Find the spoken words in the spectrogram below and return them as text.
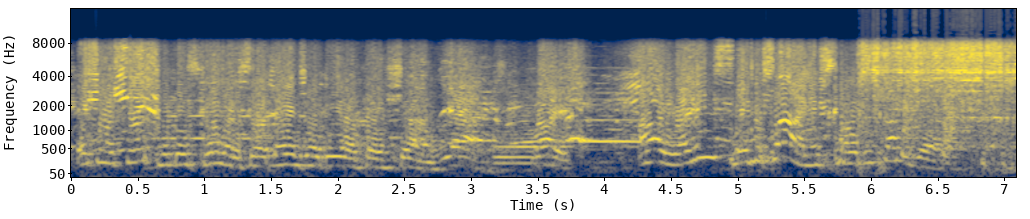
It's our first with this drummer, so it may as well be our first show. Yeah, right. All right, ready? Make a song. It's called The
